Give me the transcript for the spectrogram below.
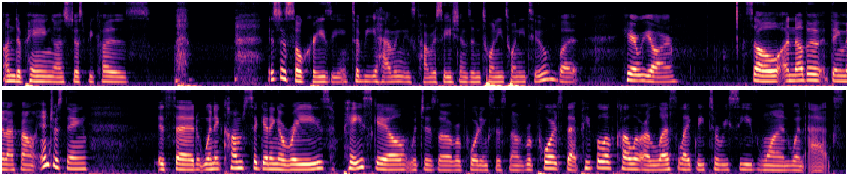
underpaying us just because it's just so crazy to be having these conversations in 2022, but here we are. So, another thing that I found interesting it said when it comes to getting a raise, PayScale, which is a reporting system, reports that people of color are less likely to receive one when asked.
